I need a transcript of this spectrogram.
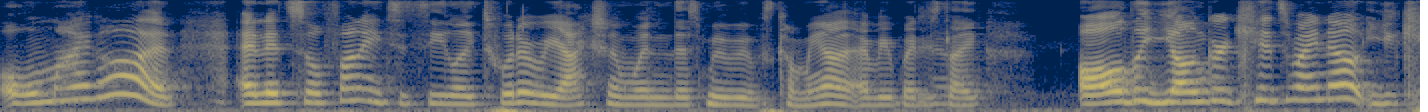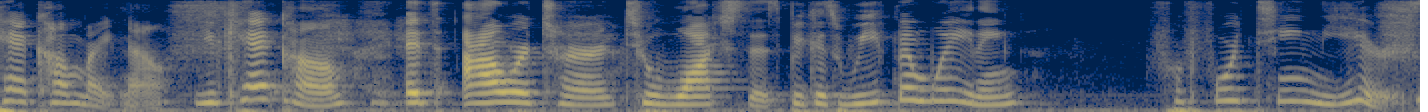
oh my god! And it's so funny to see like Twitter reaction when this movie was coming out. Everybody's Yeah. like, all the younger kids right now, you can't come right now. You can't come. It's our turn to watch this because we've been waiting for 14 years.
